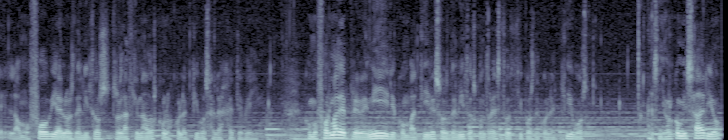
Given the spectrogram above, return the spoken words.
eh, la homofobia y los delitos relacionados con los colectivos LGTBI. Como forma de prevenir y combatir esos delitos contra estos tipos de colectivos, el señor comisario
